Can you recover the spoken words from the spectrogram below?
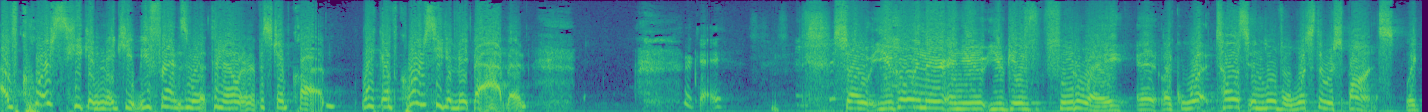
of course he can make you be friends with an owner of a strip club. Like, of course he can make that happen. okay. So you go in there and you, you give food away. And like, what? Tell us in Louisville, what's the response? Like,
